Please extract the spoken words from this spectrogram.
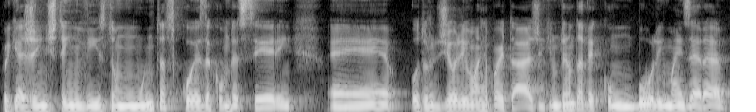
Porque a gente tem visto muitas coisas acontecerem. É, outro dia eu li uma reportagem que não tem nada a ver com bullying, mas era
